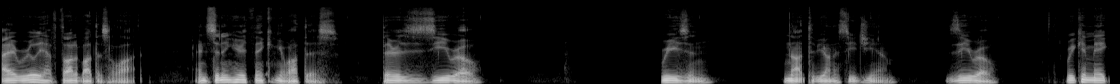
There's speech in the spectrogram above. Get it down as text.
I really have thought about this a lot, and sitting here thinking about this, there is zero reason not to be on a CGM. Zero. We can make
